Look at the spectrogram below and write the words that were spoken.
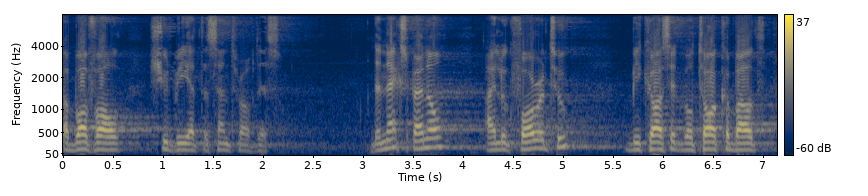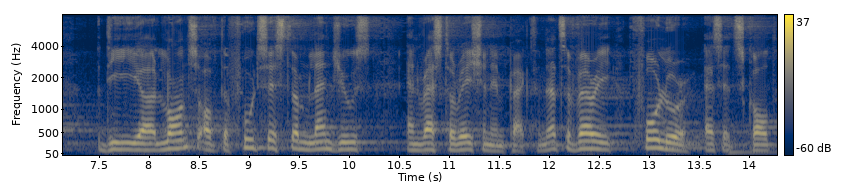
above all, should be at the center of this. The next panel I look forward to because it will talk about the uh, launch of the food system, land use, and restoration impact. And that's a very FOLUR, as it's called,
